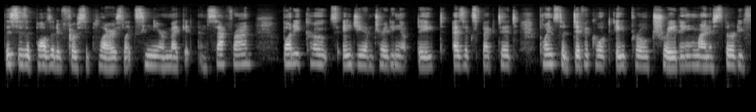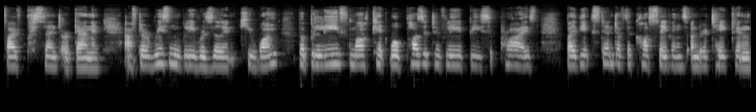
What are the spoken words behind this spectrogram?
This is a positive for suppliers like Senior Meggitt and Safran. Bodycote's AGM trading update, as expected, points to difficult April trading, minus 35% organic after a reasonably resilient Q1, but believe market will positively be surprised by the extent of the cost savings undertaken,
